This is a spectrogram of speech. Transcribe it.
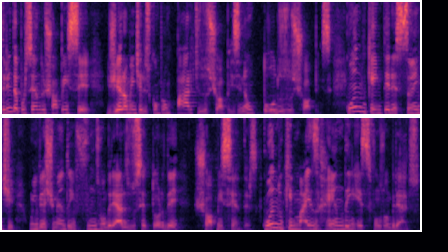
30% do shopping C. Geralmente eles compram parte dos shoppings e não todos os shoppings. Quando que é interessante o investimento em fundos imobiliários do setor de shopping centers? Quando que mais rendem esses fundos imobiliários?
